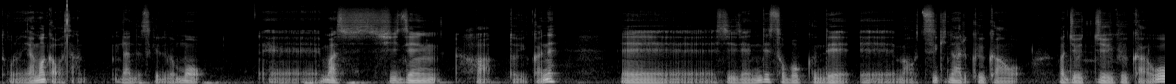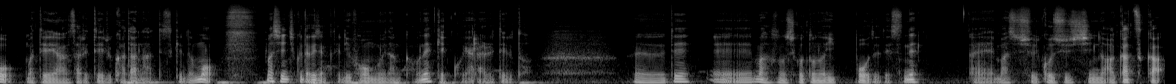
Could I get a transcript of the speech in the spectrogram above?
ところの山川さんなんですけれども、えーまあ、自然派というかね、えー自然で素朴で、えーまあ、落ち着きのある空間を、まあ、住住空間を、まあ、提案されている方なんですけども、まあ、新築だけじゃなくてリフォームなんかをね結構やられてると。えーで、えーまあ、その仕事の一方でですね、えーまあ、ご出身の赤塚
